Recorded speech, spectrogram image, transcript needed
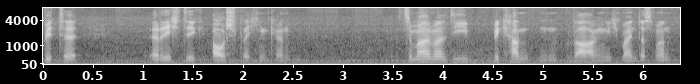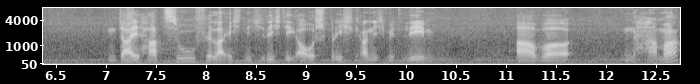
bitte richtig aussprechen können. Zumal mal die bekannten Wagen. Ich meine, dass man ein Daihatsu vielleicht nicht richtig ausspricht, kann ich mit leben. Aber ein Hammer?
